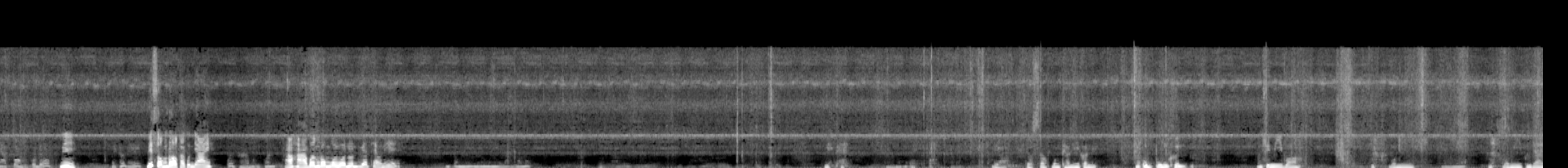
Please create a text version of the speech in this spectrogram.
ยากกล้องก็เด้อนี่ไปทางไหนมีสองดอกค่ะคุณยายโอ้ยหามันอีกคนหาหาเบิ้งลมวนวนวนเวียนแถวนี้มัน ตรงนี้มันนี่ละน้องนี่ค่ะ เดี๋ยวเดี๋ยวซอกเบิ้งแถวนี้ก่อนนี่มันอุ่มปุ่งขึ้น มันสิมีบ่อะบ่มีบ่มีคุณยาย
